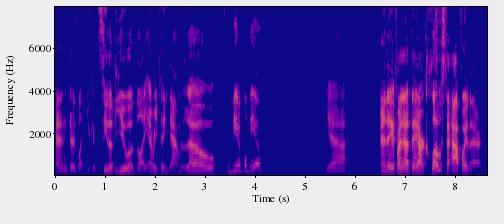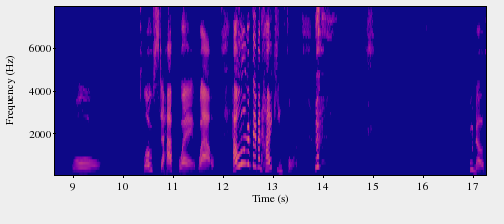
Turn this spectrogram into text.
and there's like you can see the view of like everything down below. A beautiful view. Yeah. And they find out they are close to halfway there. Whoa. Close to halfway. Wow. How long have they been hiking for? Who knows?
